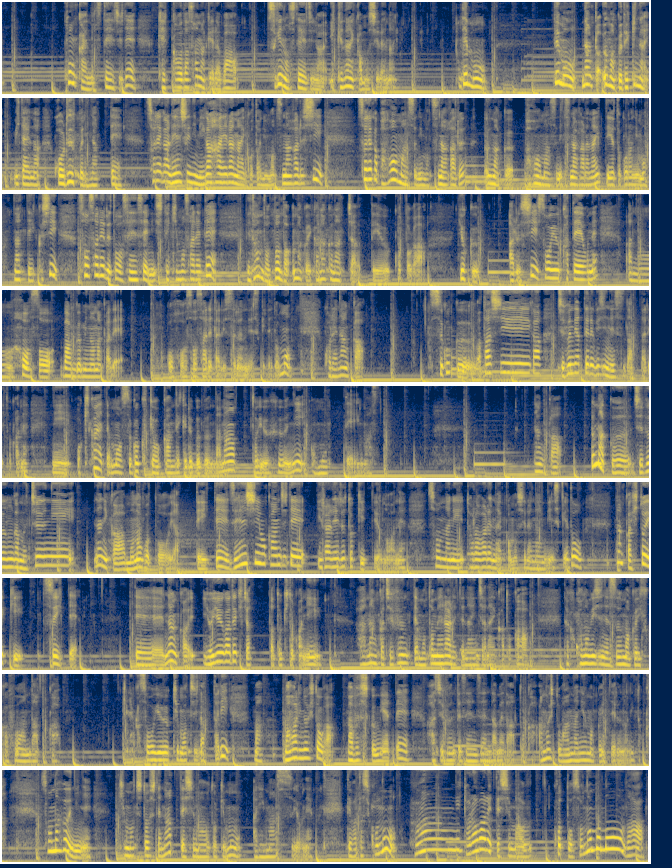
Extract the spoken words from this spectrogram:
今回のステージで結果を出さなければ次のステージにはいけないかもしれない。でもでもなんかうまくできないみたいなこうループになってそれが練習に身が入らないことにもつながるしそれがパフォーマンスにもつながるうまくパフォーマンスにつながらないっていうところにもなっていくしそうされると先生に指摘もされてでどんどんどんどんうまくいかなくなっちゃうっていうことがよくあるしそういう過程をねあの放送番組の中でこう放送されたりするんですけれどもこれなんかすごく私が自分でやってるビジネスだったりとかねに置き換えてもすごく共感できる部分だなというふうに思っています。なんかうまく自分が夢中に何か物事をやっていて全身を感じていられる時っていうのはねそんなにとらわれないかもしれないんですけどなんか一息ついてでなんか余裕ができちゃった時とかにあなんか自分って求められてないんじゃないかとかなんかこのビジネスうまくいくか不安だとかなんかそういう気持ちだったり、まあ、周りの人が眩しく見えてあ自分って全然ダメだとかあの人はあんなにうまくいってるのにとかそんな風にね気持ちとしてなってしまう時もありますよね。で私この不安にとらわれてしまうことそのものは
